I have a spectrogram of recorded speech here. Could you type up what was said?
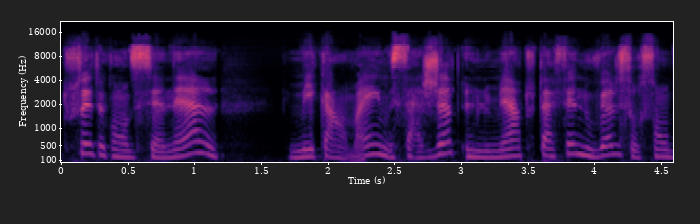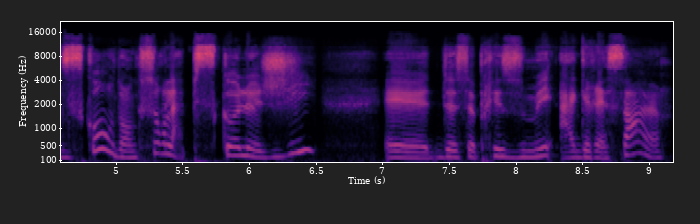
Tout ça est conditionnel. Mais quand même, ça jette une lumière tout à fait nouvelle sur son discours, donc sur la psychologie euh, de ce présumé agresseur.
